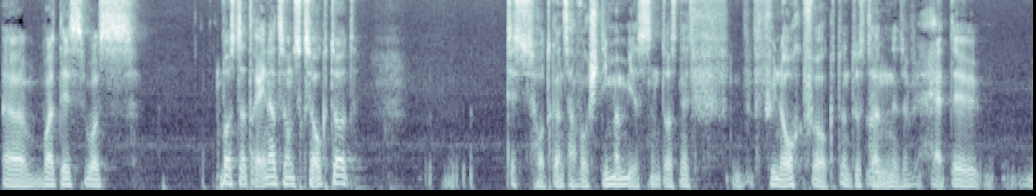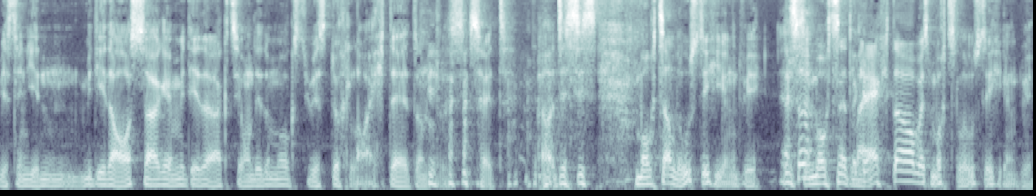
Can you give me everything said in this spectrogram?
äh, war das, was, was der Trainer zu uns gesagt hat, das hat ganz einfach stimmen müssen. Du hast nicht viel nachgefragt und du hast dann, also heute wirst in jedem, mit jeder Aussage, mit jeder Aktion, die du machst, wirst durchleuchtet und das ist halt, ja, das ist, macht's auch lustig irgendwie. Es also, macht's nicht okay. leichter, aber es macht's lustig irgendwie.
